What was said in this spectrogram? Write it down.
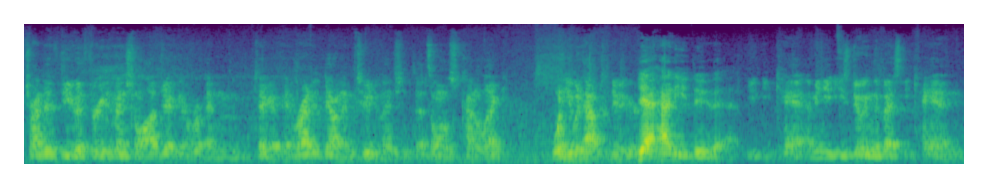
trying to view a three-dimensional object and, and take it and write it down in two dimensions. That's almost kind of like what he would have to do here. Yeah, how do you do that? You, you can't. I mean, he's doing the best he can,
